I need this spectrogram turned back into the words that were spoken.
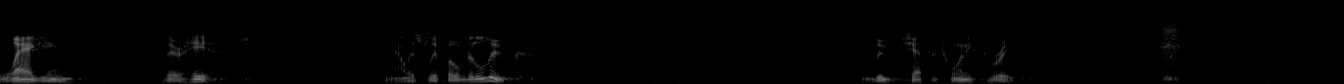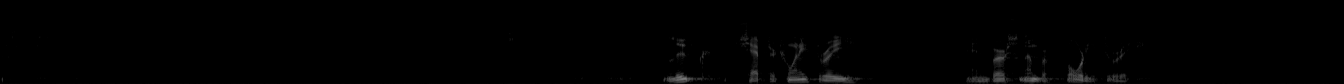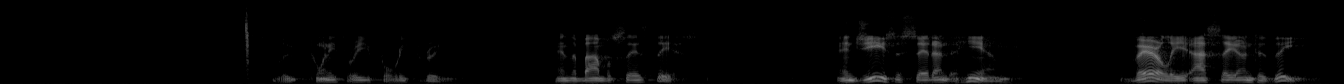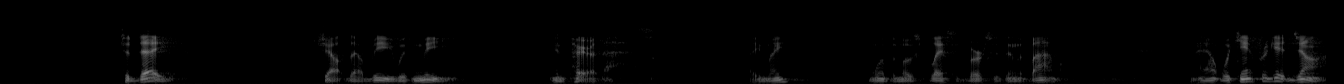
wagging their heads. Now let's flip over to Luke. Luke chapter 23. Luke chapter 23 and verse number 43. Luke 23 43. And the Bible says this And Jesus said unto him, Verily I say unto thee, today shalt thou be with me in paradise. Amen. One of the most blessed verses in the Bible. Now, we can't forget John.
